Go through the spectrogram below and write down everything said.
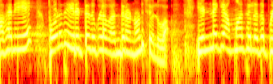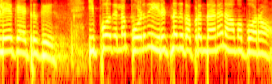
மகனே பொழுது இருட்டதுக்குள்ளே வந்துடணும்னு சொல்லுவா. என்னைக்கு அம்மா சொல்லுத? பிள்ளைய கேட்டிருக்கு. இப்போதெல்லாம் பொழுது இருட்டினதுக்கு அப்புறம் தானே நாம் போகிறோம்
